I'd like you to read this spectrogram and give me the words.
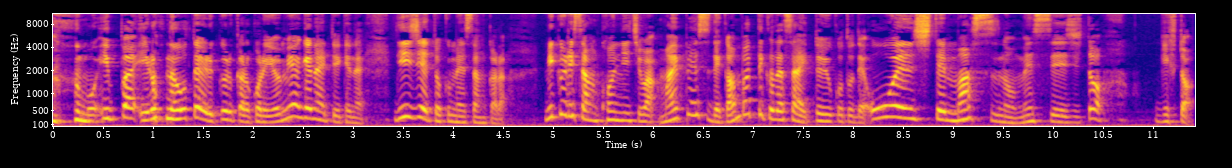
もういっぱいいろんなお便り来るからこれ読み上げないといけない。DJ 特命さんから。みくりさん、こんにちは。マイペースで頑張ってください。ということで、応援してますのメッセージとギフト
